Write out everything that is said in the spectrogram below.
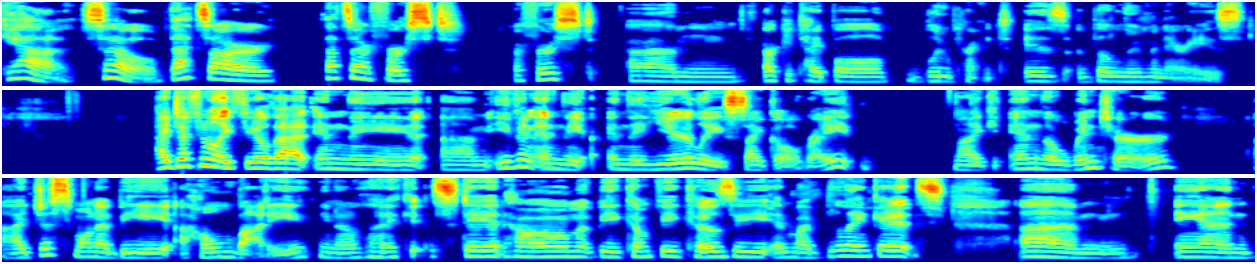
yeah so that's our that's our first our first um archetypal blueprint is the luminaries I definitely feel that in the um, even in the in the yearly cycle, right? Like in the winter, I just want to be a homebody, you know, like stay at home, be comfy, cozy in my blankets. Um, and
